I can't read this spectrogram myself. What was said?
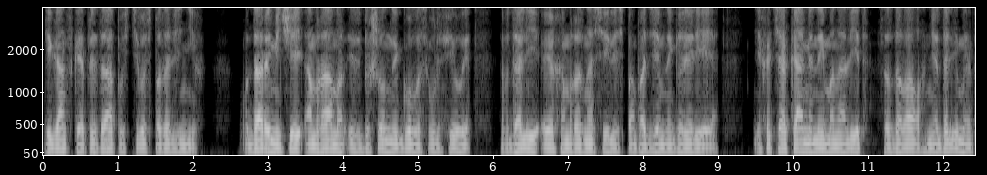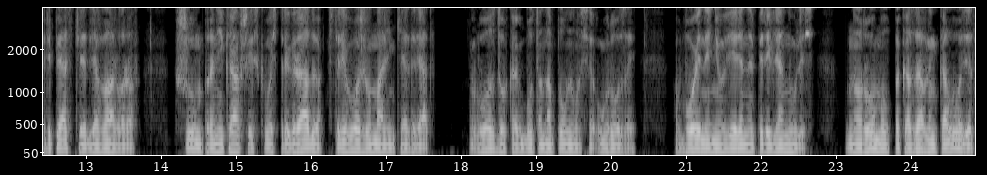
Гигантская плита опустилась позади них. Удары мечей о мрамор и взбешенный голос Вульфилы вдали эхом разносились по подземной галерее — и хотя каменный монолит создавал неодолимое препятствие для варваров, шум, проникавший сквозь преграду, встревожил маленький отряд. Воздух как будто наполнился угрозой. Воины неуверенно переглянулись, но Ромул показал им колодец,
